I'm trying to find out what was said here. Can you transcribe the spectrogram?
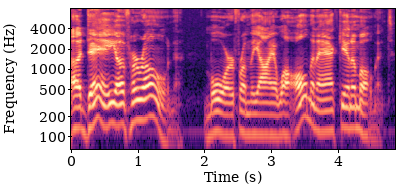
a day of her own. More from the Iowa Almanac in a moment.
